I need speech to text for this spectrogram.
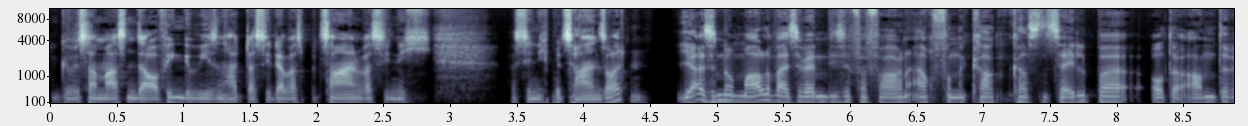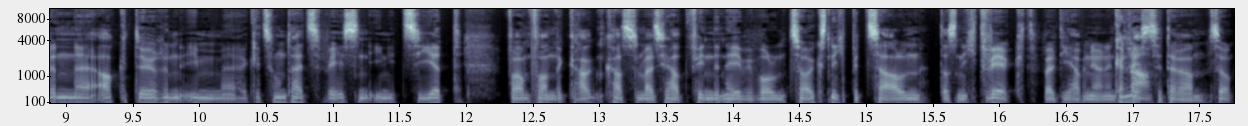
gewissermaßen darauf hingewiesen hat, dass sie da was bezahlen, was sie nicht, was sie nicht bezahlen sollten. Ja, also normalerweise werden diese Verfahren auch von den Krankenkassen selber oder anderen äh, Akteuren im äh, Gesundheitswesen initiiert, vor allem von den Krankenkassen, weil sie halt finden, hey, wir wollen Zeugs nicht bezahlen, das nicht wirkt, weil die haben ja ein genau. Interesse genau. daran. So.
